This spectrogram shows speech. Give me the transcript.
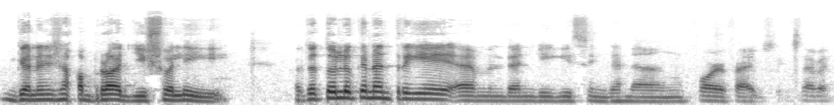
ganun siya ka-broad, usually, matutulog ka ng 3 a.m. and then gigising ka ng 4, 5, 6, 7,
